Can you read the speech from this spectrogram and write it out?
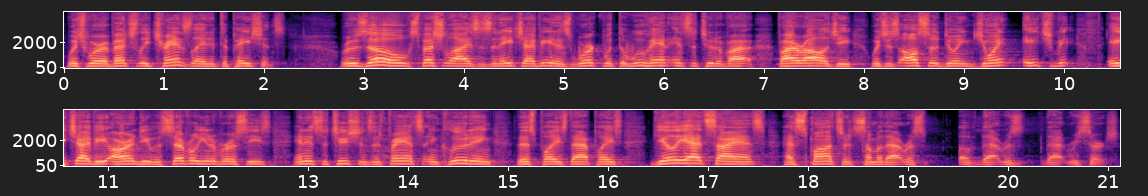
which were eventually translated to patients. Rousseau specializes in HIV and has worked with the Wuhan Institute of Virology, which is also doing joint HIV HIV R&D with several universities and institutions in France, including this place, that place. Gilead Science has sponsored some of that res- of that res- that research.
